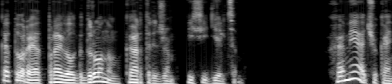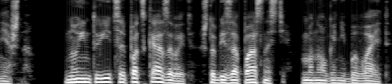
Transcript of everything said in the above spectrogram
которые отправил к дронам, картриджам и сидельцам. Хомячу, конечно, но интуиция подсказывает, что безопасности много не бывает.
